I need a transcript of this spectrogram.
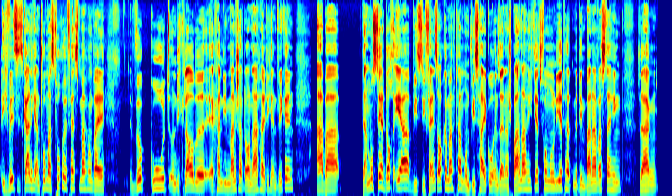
Ich will es jetzt gar nicht an Thomas Tuchel festmachen, weil wirkt gut und ich glaube, er kann die Mannschaft auch nachhaltig entwickeln. Aber dann musste er doch eher, wie es die Fans auch gemacht haben und wie es Heiko in seiner Sprachnachricht jetzt formuliert hat, mit dem Banner, was da hing, sagen,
